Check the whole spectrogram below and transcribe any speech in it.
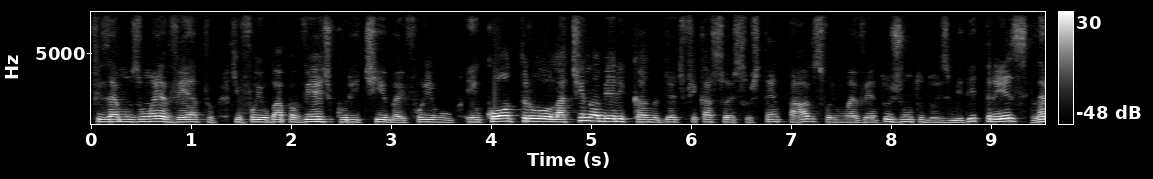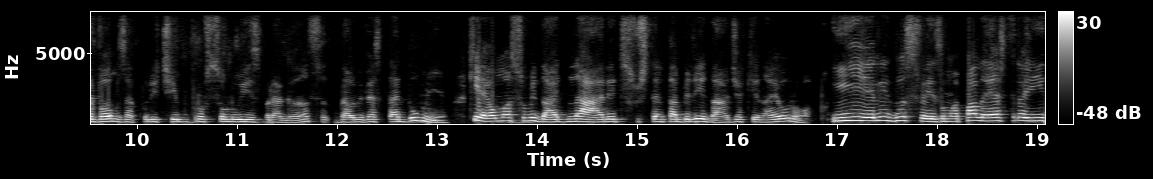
fizemos um evento que foi o Mapa Verde Curitiba e foi o Encontro Latino-Americano de Edificações Sustentáveis, foi um evento junto 2013. Levamos a Curitiba o professor Luiz Braga Bragança, da Universidade do Minho, que é uma sumidade na área de sustentabilidade aqui na Europa. E ele nos fez uma palestra e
